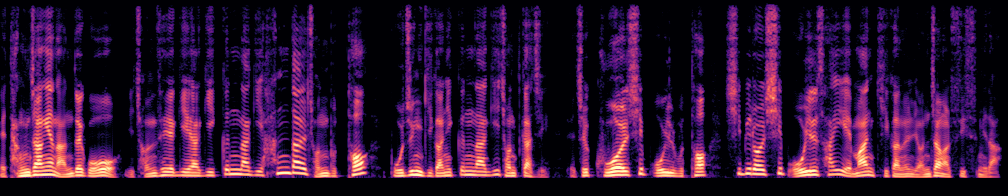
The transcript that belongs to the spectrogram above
예, 당장엔 안 되고 이 전세 계약이 끝나기 한 달 전부터 보증 기간이 끝나기 전까지 즉 9월 15일부터 11월 15일 사이에만 기간을 연장할 수 있습니다.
